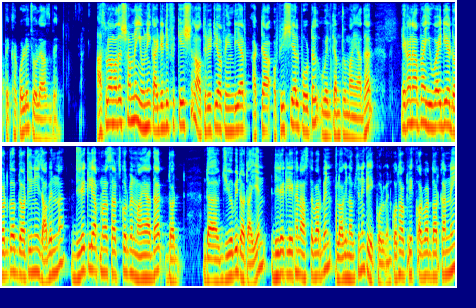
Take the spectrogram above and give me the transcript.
অপেক্ষা করলেই চলে আসবে। আসলে আমাদের সামনে ইউনিক আইডেন্টিফিকেশন অথরিটি অফ ইন্ডিয়ার একটা official portal welcome to my Aadhaar এখানে আপনার ইউআইডিএ ডট গভ ডট ইনে যাবেন না ডিরেক্টলি আপনারা সার্চ করবেন my Aadhaar dot GOV dot IN directly এখানে আসতে পারবেন লগ ইন অপশানে ক্লিক করবেন। কোথাও ক্লিক করবার দরকার নেই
